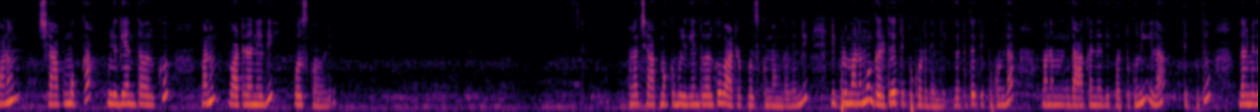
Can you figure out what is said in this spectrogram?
మనం చేప ముక్క ఉలిగేంత వరకు మనం వాటర్ అనేది పోసుకోవాలి. అలా చేప ముక్క ములిగేంత వరకు వాటర్ పోసుకున్నాం కదండి. ఇప్పుడు మనము గరిటతో తిప్పకూడదండి. గరిటతో తిప్పకుండా మనం దాక అనేది పట్టుకుని ఇలా తిప్పుతూ దాని మీద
